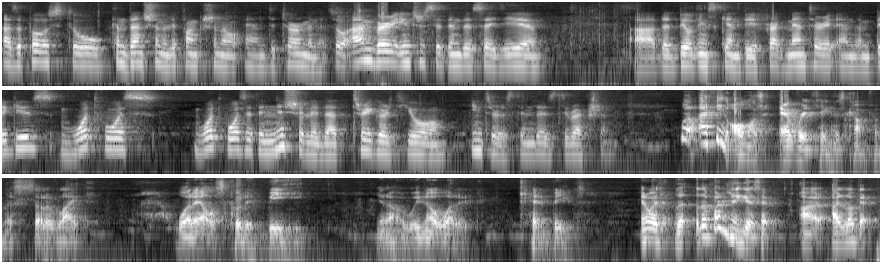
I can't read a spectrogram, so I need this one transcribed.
as opposed to conventionally functional and determinate. So I'm very interested in this idea uh, that buildings can be fragmentary and ambiguous. What was, what was it initially that triggered your interest in this direction? Well, I think almost everything has come from this sort of like, what else could it be? You know, we know what it can be. Anyways, the, the funny thing is that I, I look at,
